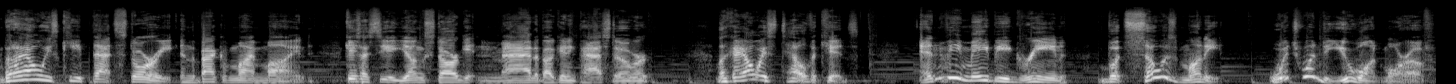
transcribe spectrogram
But I always keep that story in the back of my mind, in case I see a young star getting mad about getting passed over. Like I always tell the kids, envy may be green, but so is money. Which one do you want more of?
